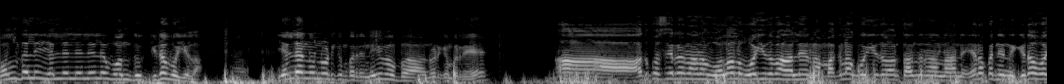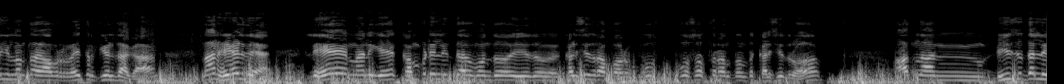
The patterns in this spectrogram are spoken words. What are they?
ಹೊಲದಲ್ಲಿ ಎಲ್ಲೆಲ್ಲೆಲ್ಲೆಲ್ಲಿ ಒಂದು ಗಿಡ ಹೋಗಿಲ್ಲ. ಎಲ್ಲೆಲ್ಲ ನೋಡ್ಕೊಂಬರ್ರಿ, ನೀವೇ ನೋಡ್ಕೊಂಬರ್ರಿ. ಅದಕ್ಕೋಸ್ಕರ ನಾನು ಹೊಲಲ್ಲಿ ಹೋಗಿದ್ವ, ಅಲ್ಲೇ ನಮ್ಮ ಮಗ್ಲಾಗ ಹೋಗಿದವ ಅಂತ ಅಂದ್ರೆ ನಾನು, ಏನಪ್ಪ ನಿನ್ನ ಗಿಡ ಹೋಗಿಲ್ಲ ಅಂತ ಅವ್ರ ರೈತರು ಕೇಳಿದಾಗ ನಾನು ಹೇಳಿದೆ, ಲೇ, ನನಗೆ ಕಂಪನಿಲಿದ್ದ ಒಂದು ಇದು ಕಳಿಸಿದ್ರಪ್ಪ ಅವರು ಭೂ ಭೂಸಸ್ತ್ರ ಅಂತಂತ ಕಳಿಸಿದ್ರು. ಅದನ್ನ ಬೀಜದಲ್ಲಿ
